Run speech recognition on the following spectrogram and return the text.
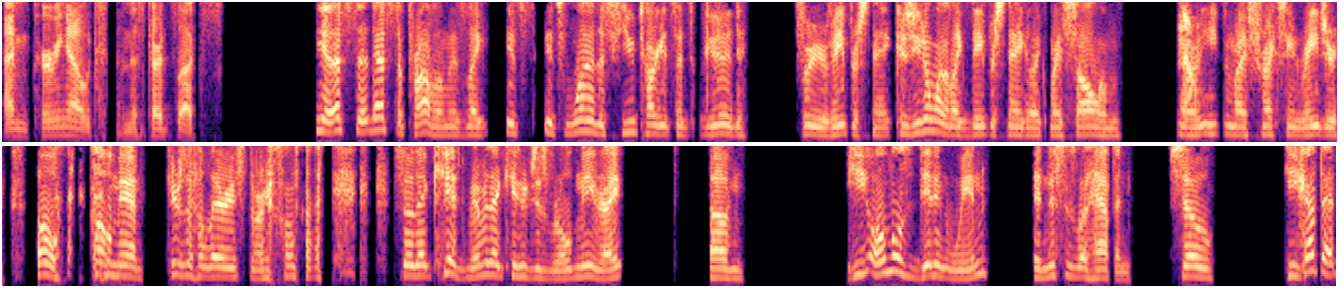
I'm curving out and this card sucks. Yeah, that's the that's the problem. Is like it's it's one of the few targets that's good for your vapor snag because you don't want to like vapor snag like my solemn No. or even my Phyrexian Rager. Oh, oh man, here's a hilarious story. Hold on. So that kid, remember that kid who just rolled me, right? Um, he almost didn't win, and this is what happened. So he got that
